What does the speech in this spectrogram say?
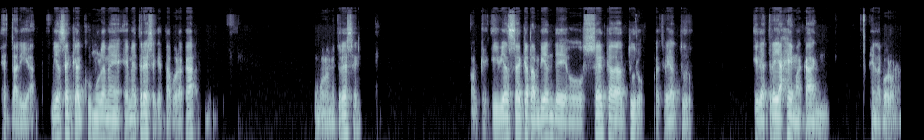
Estaría bien cerca del cúmulo M, M13 que está por acá. Cúmulo M13. Okay. Y bien cerca también de, o cerca de Arturo, la estrella Arturo. Y la estrella Gema acá en, la corona.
